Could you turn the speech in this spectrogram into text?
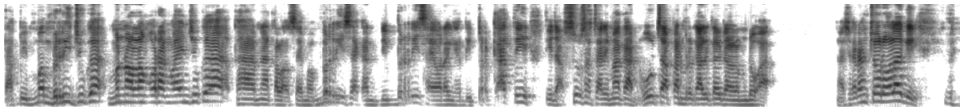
tapi memberi juga, menolong orang lain juga, karena kalau saya memberi, saya akan diberi, saya orang yang diberkati, tidak susah cari makan, ucapkan berkali-kali dalam doa. Nah sekarang coro lagi.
